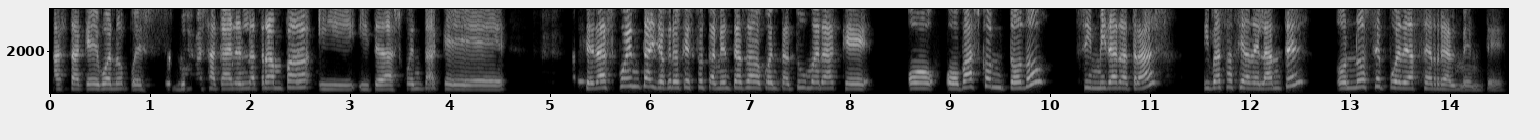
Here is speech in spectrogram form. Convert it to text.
Hasta que, bueno, pues vuelves a caer en la trampa y, te das cuenta que... Te das cuenta, y yo creo que esto también te has dado cuenta tú, Mara, que o, vas con todo sin mirar atrás y vas hacia adelante, o no se puede hacer realmente.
